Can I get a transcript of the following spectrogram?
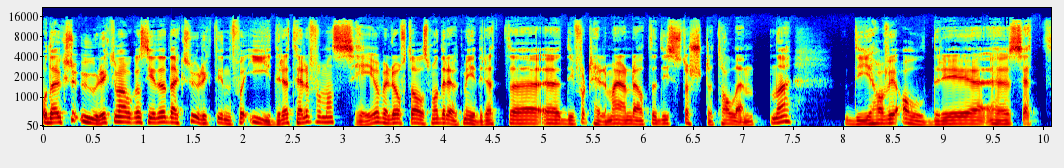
Og det er jo ikke så ulikt, om jeg kan si det, det er ikke så ulikt innenfor idrett heller, for man ser jo veldig ofte alle som har drevet med idrett, de forteller meg gjerne det at de største talentene, de har vi aldri sett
